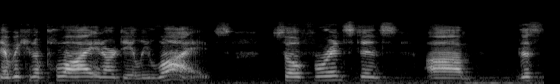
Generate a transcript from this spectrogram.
that we can apply in our daily lives. So, for instance, um, this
